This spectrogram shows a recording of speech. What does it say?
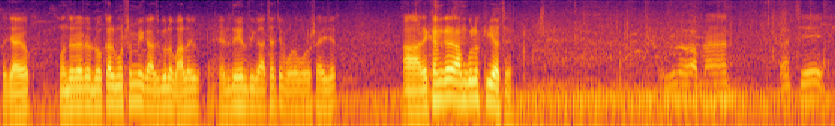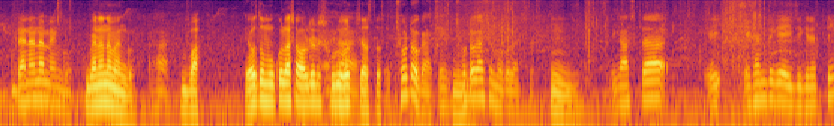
তো যাই হোক বন্ধুরা এটা লোকাল মৌসুম্বি গাছগুলো ভালোই হেলদি হেলদি গাছ আছে বড় বড় সাইজের আর এখানকার আমগুলো কি আছে? এগুলো আপনার আছে ব্যানানা ম্যাঙ্গো ব্যানানা ম্যাঙ্গো হ্যাঁ। বাহ এও তো মুকুল আসা অলরেডি শুরু হ্যাঁ। হচ্ছে আস্তে আস্তে। ছোট গাছ ছোট গাছে মুকুল আছে হুম। এই গাছটা এই এখান থেকে এই যে গ্রেফটিং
